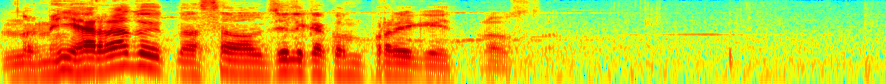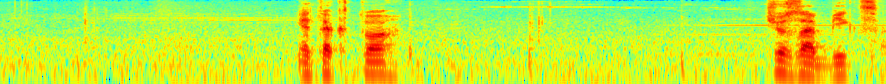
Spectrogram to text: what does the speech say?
Но меня радует на самом деле, как он прыгает просто. Это кто? Что за Бикса?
